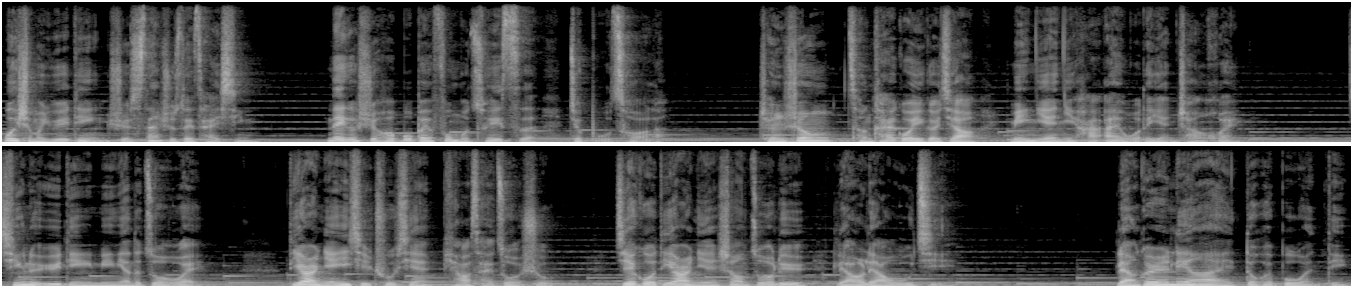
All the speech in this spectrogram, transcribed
为什么约定是三十岁才行？那个时候不被父母催死就不错了。陈升曾开过一个叫“明年你还爱我”的演唱会，情侣预定明年的座位，第二年一起出现票才作数，结果第二年上座率寥寥无几。两个人恋爱都会不稳定，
